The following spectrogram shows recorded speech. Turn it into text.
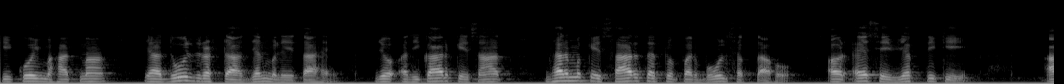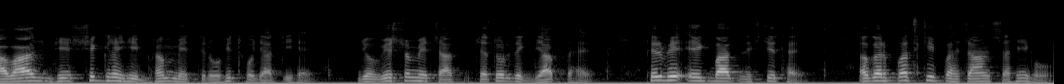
कि कोई महात्मा या दूरदृष्टा जन्म लेता है, जो अधिकार के साथ धर्म के सार तत्व पर बोल सकता हो और ऐसे व्यक्ति की आवाज़ भी शीघ्र ही भ्रम में तिरोहित हो जाती है, जो विश्व में चतुर्दिक व्याप्त है। फिर भी एक बात निश्चित है अगर पथ की पहचान सही हो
